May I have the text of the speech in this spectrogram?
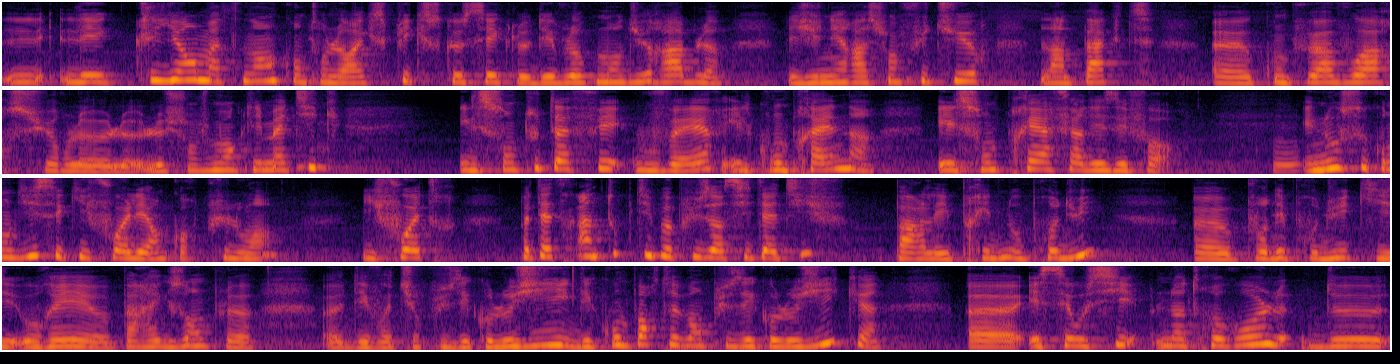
Les clients, maintenant, quand on leur explique ce que c'est que le développement durable, les générations futures, l'impact euh, qu'on peut avoir sur le, le, changement climatique, ils sont tout à fait ouverts, ils comprennent et ils sont prêts à faire des efforts. Et nous, ce qu'on dit, c'est qu'il faut aller encore plus loin. Il faut être peut-être un tout petit peu plus incitatif par les prix de nos produits. Euh, pour des produits qui auraient, euh, par exemple, euh, des voitures plus écologiques, des comportements plus écologiques. et c'est aussi notre rôle de,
